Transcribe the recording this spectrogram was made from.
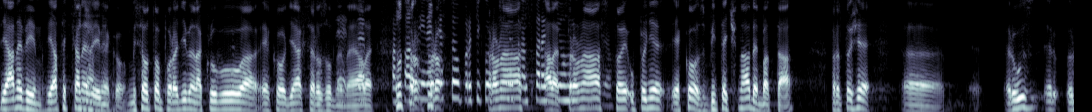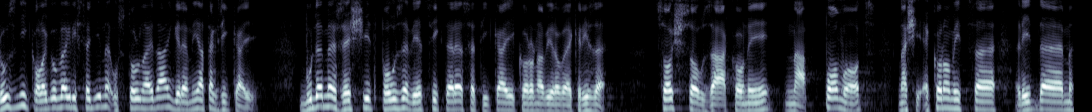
Já nevím, já teďka Přidáte. nevím. Jako. My se o tom poradíme na klubu a jako nějak se rozhodneme, je- ale Pan To, co- pro- je z toho pro nás, ale pro nás to je úplně jako zbytečná debata, protože eh, růz, různí kolegové, když sedíme u stolu na jednání gremia, tak říkají, budeme řešit pouze věci, které se týkají koronavirové krize, což jsou zákony na pomoc naší ekonomice, lidem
